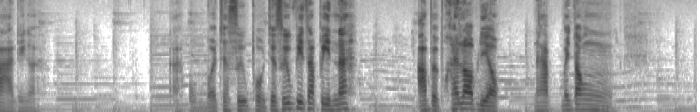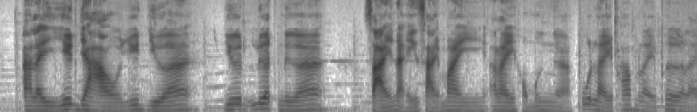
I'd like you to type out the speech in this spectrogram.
บาทเองอะอะผมว่าจะซื้อผมจะซื้อฟิสปินนะ เอาแบบแค่รอบเดียวนะครับ ไม่ต้องอะไรยืดยาวยืดเยื้อ ยืดเลือดเนื้อ สายไหนสายไมอะไรของมึงอะ พูดอะไรภาพอะไรเพื่ออะไร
